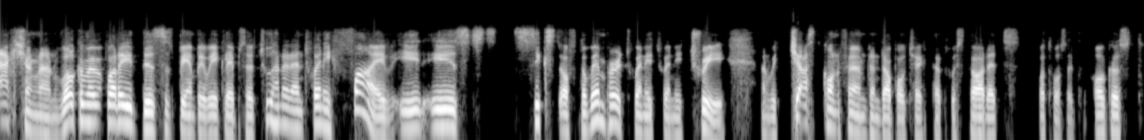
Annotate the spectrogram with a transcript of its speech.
action. And welcome everybody. This is PnP Weekly episode 225. It is 6th of November 2023. And we just confirmed and double checked that we started, what was it, August?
